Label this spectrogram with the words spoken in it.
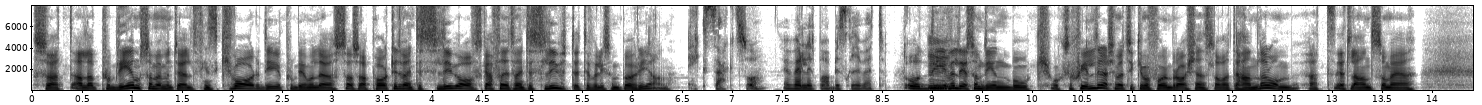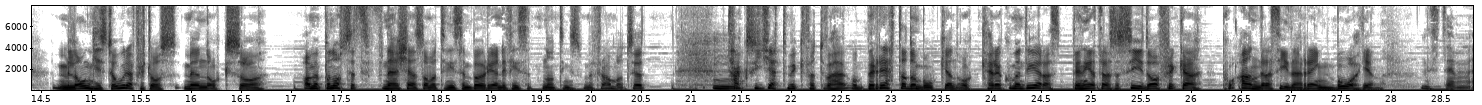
Så att alla problem som eventuellt finns kvar, det är problem att lösa. Så apartheid var inte slu avskaffandet var inte slutet, det var liksom början. Exakt så. Det är väldigt bra beskrivet. Och det är mm. väl det som din bok också skildrar, som jag tycker man får en bra känsla av att det handlar om. Att ett land som är med lång historia förstås, men också ja, men på något sätt den här känslan av att det finns en början, det finns ett, någonting som är framåt. Så jag, mm. Tack så jättemycket för att du var här och berättade om boken och kan rekommenderas. Den heter alltså Sydafrika på andra sidan regnbågen. Det stämmer.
